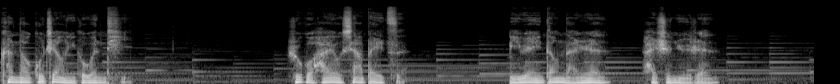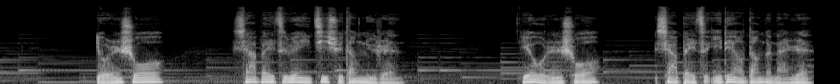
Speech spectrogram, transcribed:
看到过这样一个问题：如果还有下辈子，你愿意当男人还是女人？有人说，下辈子愿意继续当女人；也有人说，下辈子一定要当个男人。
